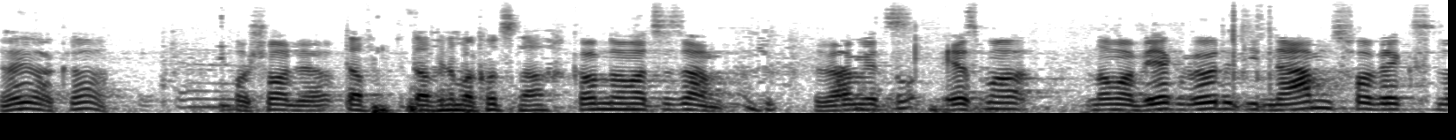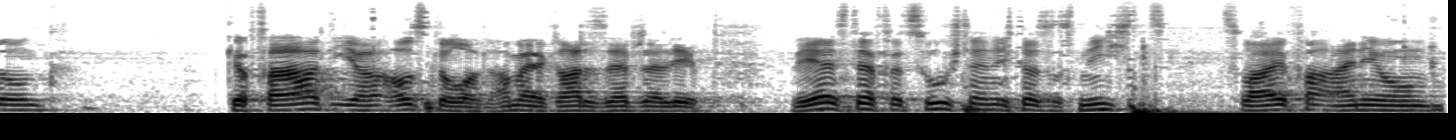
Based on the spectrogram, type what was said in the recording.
Ja, ja, klar. Frau Schorn, ja. darf, darf ich noch mal kurz nach? Kommen noch mal zusammen. Wir haben jetzt erstmal noch mal, wer würde die Namensverwechslung Gefahr, die ja ausgerollt, haben wir ja gerade selbst erlebt. Wer ist dafür zuständig, dass es nicht zwei Vereinigungen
